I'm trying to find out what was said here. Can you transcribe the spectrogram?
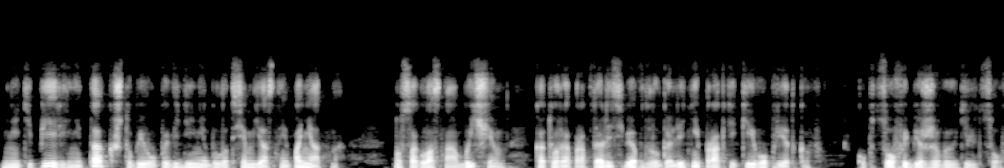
Не теперь и не так, чтобы его поведение было всем ясно и понятно, но согласно обычаям, которые оправдали себя в долголетней практике его предков, купцов и биржевых дельцов.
